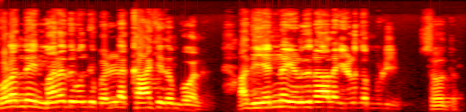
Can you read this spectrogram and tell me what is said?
குழந்தையின் மனது வந்து வெள்ள காகிதம் போல. அது என்ன எழுதினாலும் எழுத முடியும். சோதரம்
